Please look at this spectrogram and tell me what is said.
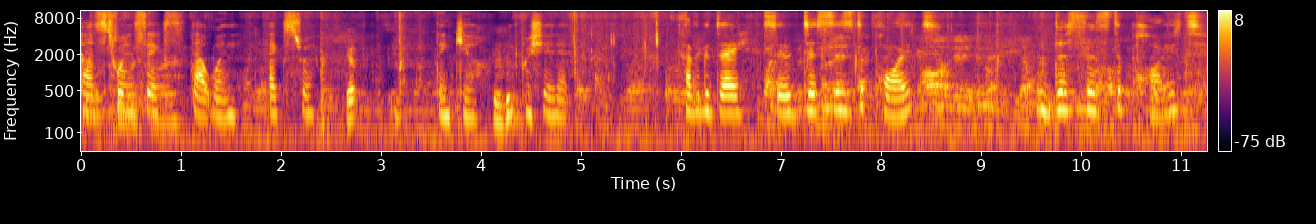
That's 26. That one. Extra. Yep. Thank you. Mm-hmm. Appreciate it. Have a good day. So this is the part. This is the part.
